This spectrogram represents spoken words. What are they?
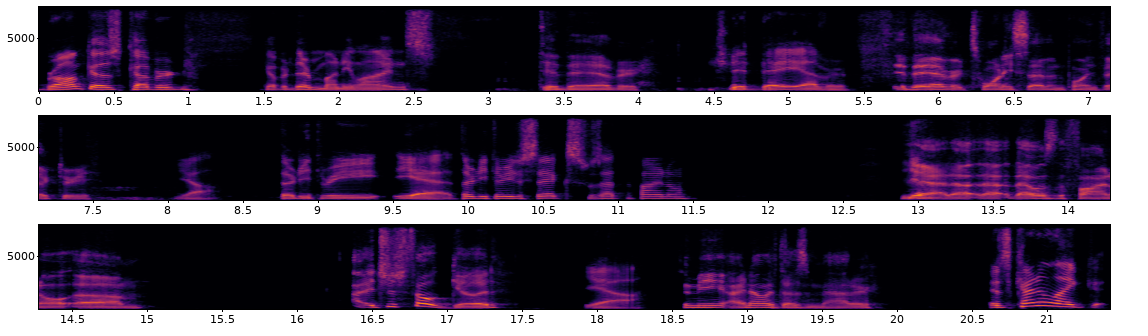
Broncos covered covered their money lines. Did they ever? Did they ever? Did they ever? 27 point victory. Yeah. 33. Yeah. 33 to 6. Was that the final? Yeah, yep. that, that that was the final. Um it just felt good. Yeah. To me, I know it doesn't matter. It's kind of like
